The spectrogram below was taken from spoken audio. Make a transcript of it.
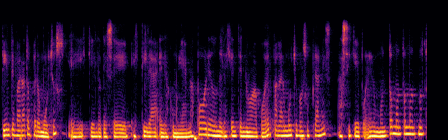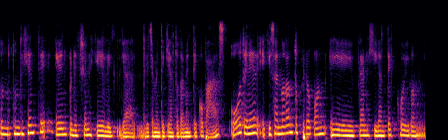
clientes baratos, pero muchos, eh, que es lo que se estila en las comunidades más pobres, donde la gente no va a poder pagar mucho por sus planes. Así que poner un montón, montón, montón, montón de gente en conexiones que ya derechamente quedan totalmente copadas. O tener eh, quizás no tantos, pero con eh, planes gigantescos y con,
